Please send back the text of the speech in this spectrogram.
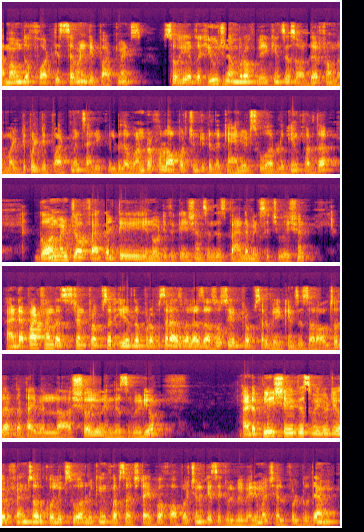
among the 47 departments. So here the huge number of vacancies are there from the multiple departments and it will be the wonderful opportunity to the candidates who are looking for the government job faculty notifications in this pandemic situation. And apart from the assistant professor, here the professor as well as associate professor vacancies are also there that I will uh, show you in this video and please share this video to your friends or colleagues who are looking for such type of opportunities. It will be very much helpful to them.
